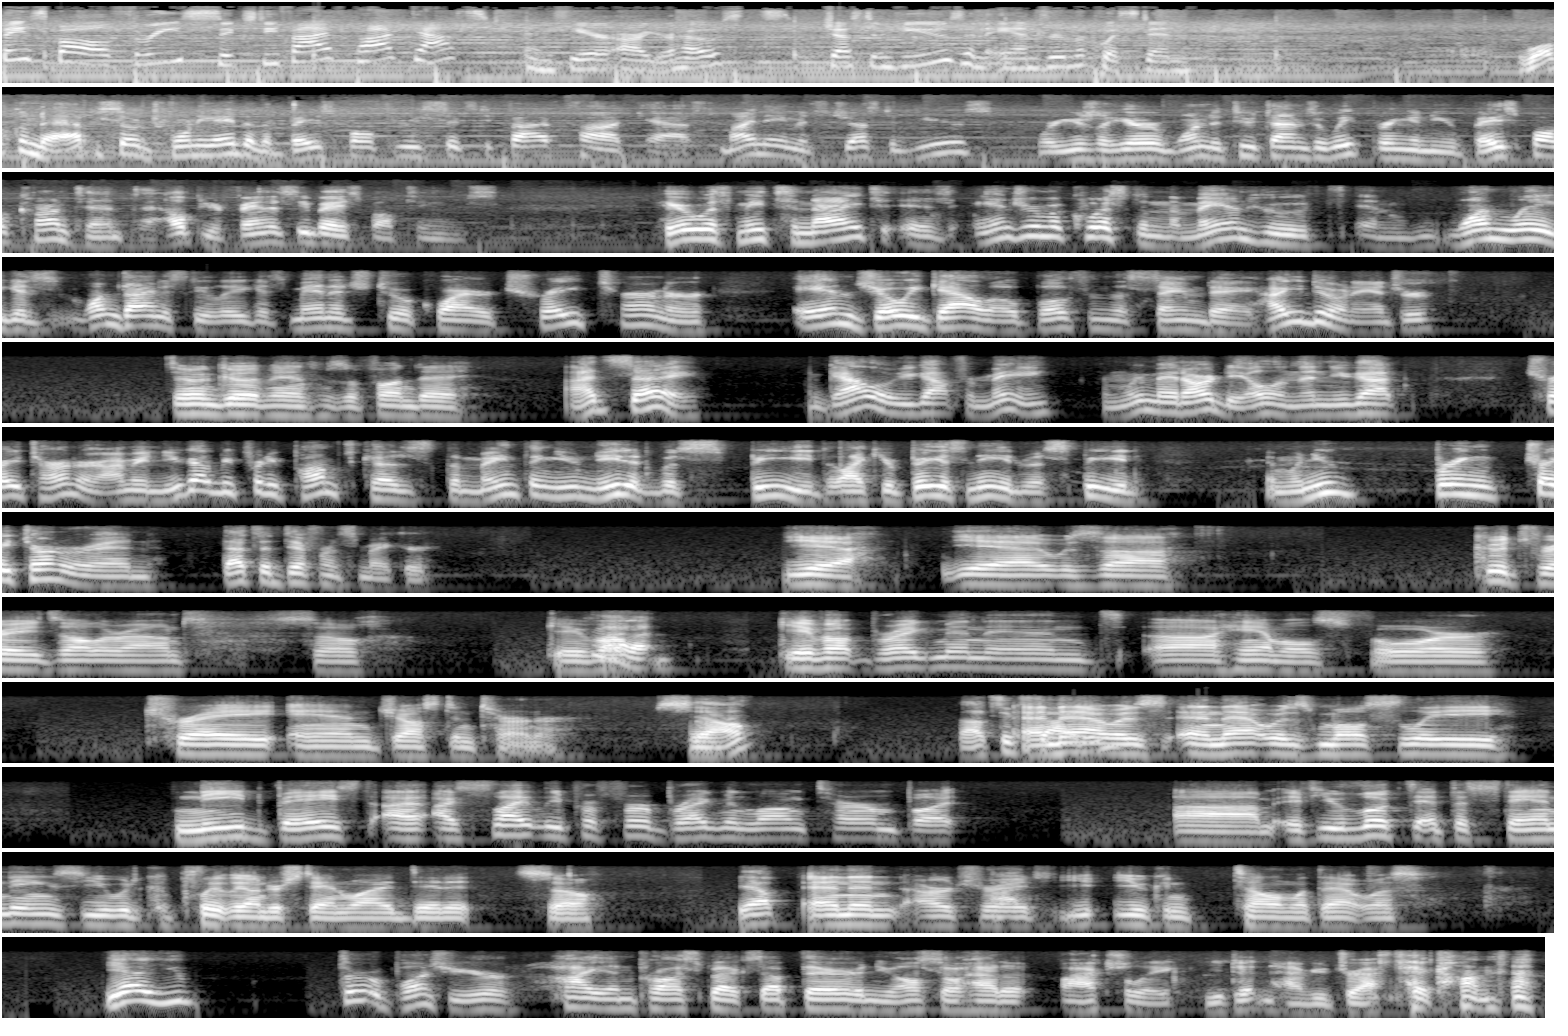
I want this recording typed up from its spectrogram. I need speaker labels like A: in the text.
A: Baseball 365 podcast, and here are your hosts, Justin Hughes and Andrew McQuiston.
B: Welcome to episode 28 of the Baseball 365 podcast. My name is Justin Hughes. We're usually here one to two times a week bringing you baseball content to help your fantasy baseball teams. Here with me tonight is Andrew McQuiston, the man who, in one league, is one dynasty league, has managed to acquire Trea Turner and Joey Gallo both in the same day. How you doing, Andrew?
C: Doing good, man. It was a fun day.
B: I'd say Gallo you got for me, and we made our deal, and then you got Trea Turner. I mean, you got to be pretty pumped because the main thing you needed was speed. Like your biggest need was speed, and when you bring Trea Turner in that's a difference maker.
C: Yeah, yeah, it was uh, good trades all around. So gave up of- gave up Bregman and uh, Hamels for Trea and Justin Turner.
B: So yeah. that's exciting.
C: And that was and that was mostly need based. I, I slightly prefer Bregman long term, but um, if you looked at the standings, you would completely understand why I did it. So,
B: yep.
C: And then our trade, you, you can tell them what that was.
B: Yeah, you threw a bunch of your high end prospects up there, and you also had a actually you didn't have your draft pick on the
